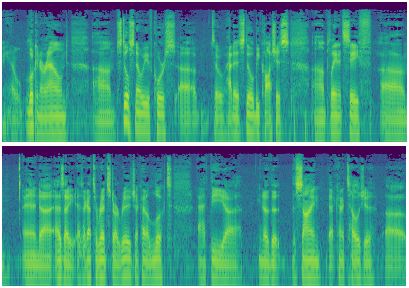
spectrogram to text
you know looking around. Um, still snowy, of course, uh, so had to still be cautious, uh, playing it safe. Um, and uh, as I as I got to Red Star Ridge, I kind of looked at the uh, you know the the sign that kind of tells you uh,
